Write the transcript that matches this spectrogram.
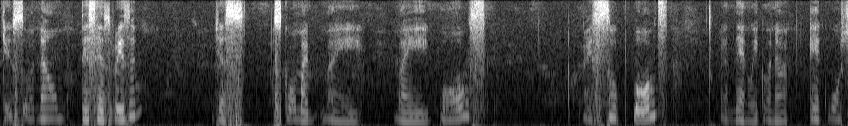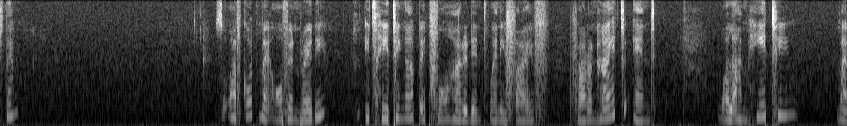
Okay so now this has risen. Just score my my my balls my soup balls and then we're gonna egg wash them so I've got my oven ready. It's heating up at 425 Fahrenheit. And while I'm heating my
